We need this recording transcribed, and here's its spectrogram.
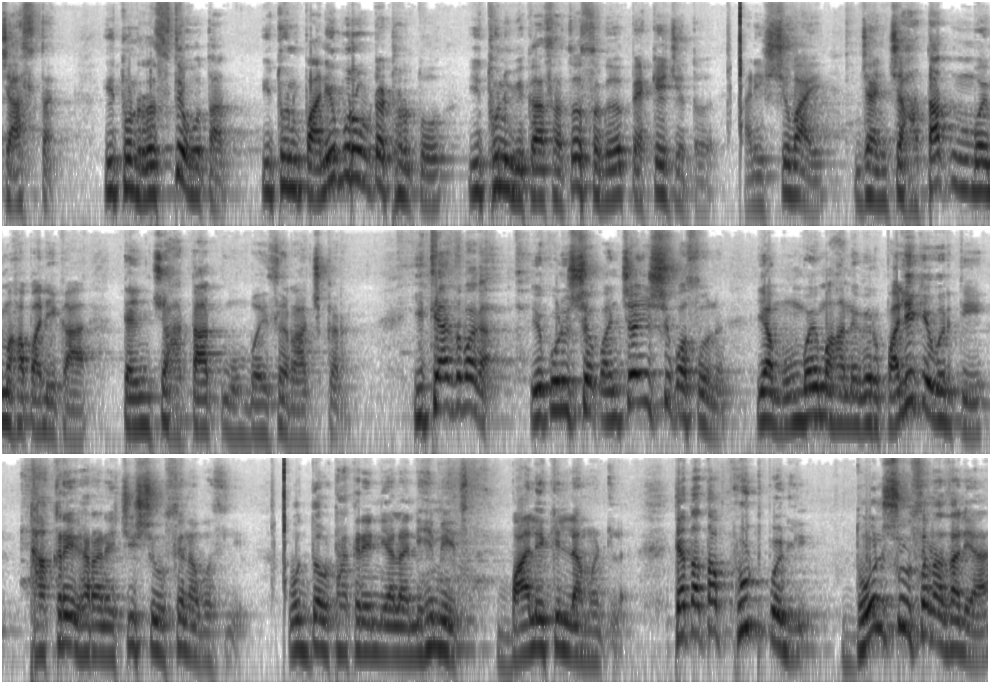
जास्त आहे. इथून रस्ते होतात इथून पाणीपुरवठा ठरतो इथून विकासाचं सगळं पॅकेज येतं. आणि शिवाय ज्यांच्या हातात मुंबई महापालिका त्यांच्या हातात मुंबईचं राजकारण. इतिहास बघा एकोणीसशे पंच्याऐंशी पासून या मुंबई महानगरपालिकेवरती ठाकरे घराण्याची शिवसेना बसली उद्धव ठाकरेंनी याला नेहमीच बालेकिल्ला म्हटलं. त्यात आता फूट पडली. दोन शिवसेना झाल्या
